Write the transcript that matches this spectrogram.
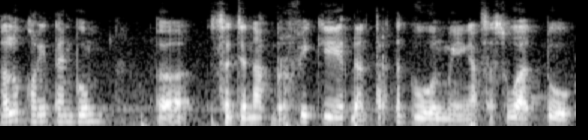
Lalu Koriten Bum uh, sejenak berpikir dan tertegun mengingat sesuatu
